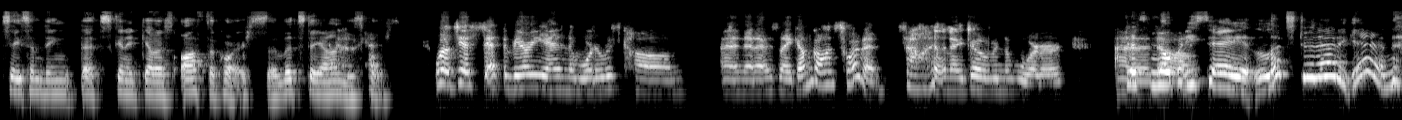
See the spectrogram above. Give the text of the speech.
say something that's going to get us off the course. So let's stay on this course. Well, just at the very end, the water was calm, and then I was like, "I'm going swimming." So then I dove in the water. Just nobody um, say, let's do that again.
